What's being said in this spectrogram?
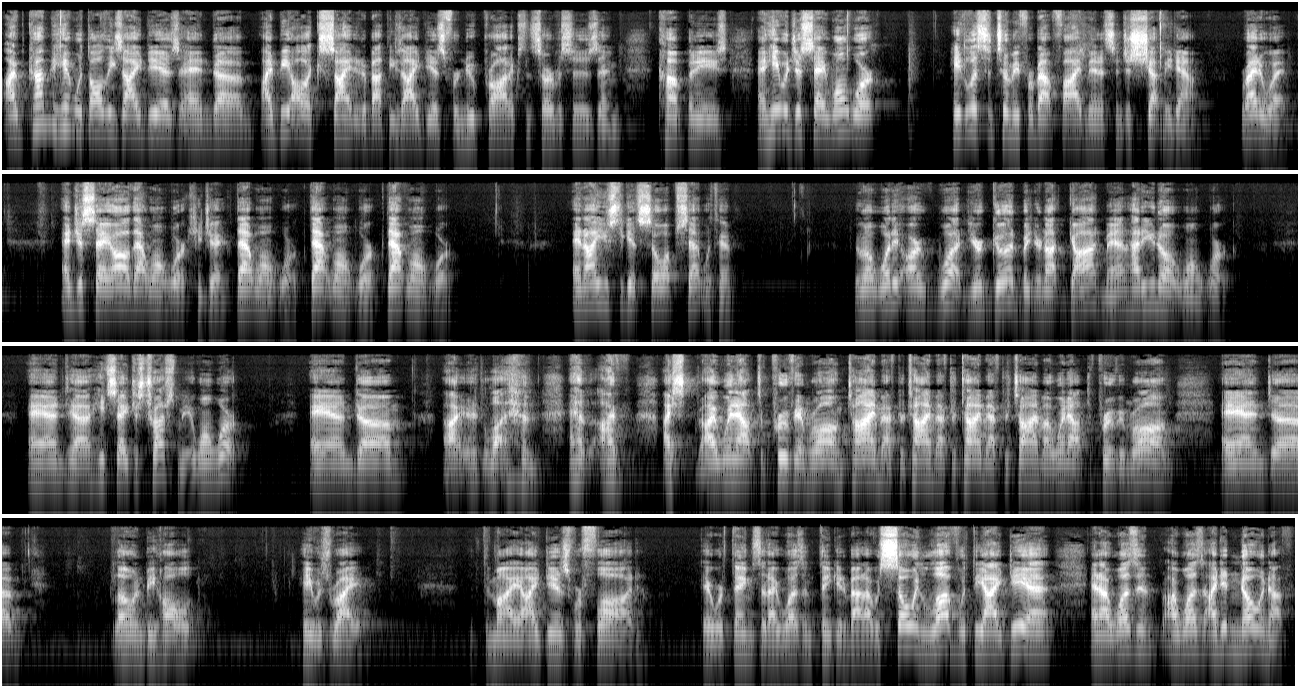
I'd come to him with all these ideas and uh, I'd be all excited about these ideas for new products and services and companies. And he would just say, won't work. He'd listen to me for about five minutes and just shut me down right away. And just say, oh, that won't work, TJ. That won't work. That won't work. That won't work. And I used to get so upset with him. You know, what are what? You're good, but you're not God, man. How do you know it won't work? And uh, he'd say, just trust me, it won't work. And um, I, I, I, I went out to prove him wrong time after time after time after time. I went out to prove him wrong. And uh, lo and behold, he was right. My ideas were flawed. There were things that I wasn't thinking about. I was so in love with the idea and I wasn't, I was, I didn't know enough.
